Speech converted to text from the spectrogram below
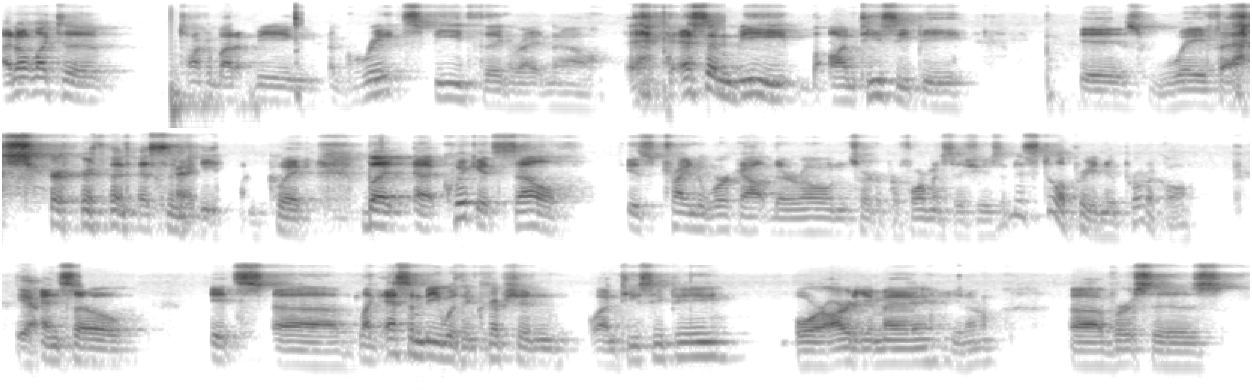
I don't like to talk about it being a great speed thing right now. SMB on TCP is way faster than SMB on QUIC, but uh, QUIC itself is trying to work out their own sort of performance issues. And it's still a pretty new protocol. Yeah. And so it's uh, like SMB with encryption on TCP or RDMA, you know, uh, versus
